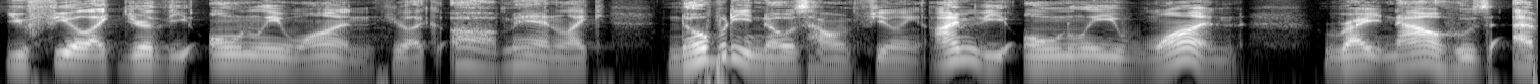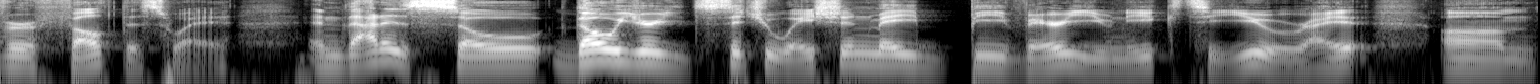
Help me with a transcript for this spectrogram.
you feel like you're the only one. You're like, oh man, like nobody knows how I'm feeling. I'm the only one right now who's ever felt this way. And that is so, though your situation may be very unique to you, right? Um,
